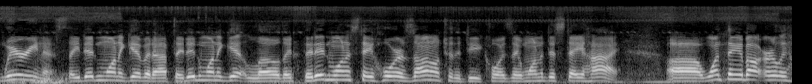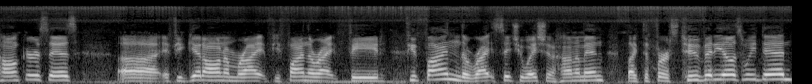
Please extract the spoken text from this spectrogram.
weariness. They didn't want to give it up. They didn't want to get low. They, they didn't want to stay horizontal to the decoys. They wanted to stay high. Uh, one thing about early honkers is uh, if you get on them right, if you find the right feed, if you find the right situation to hunt them in, like the first two videos we did,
